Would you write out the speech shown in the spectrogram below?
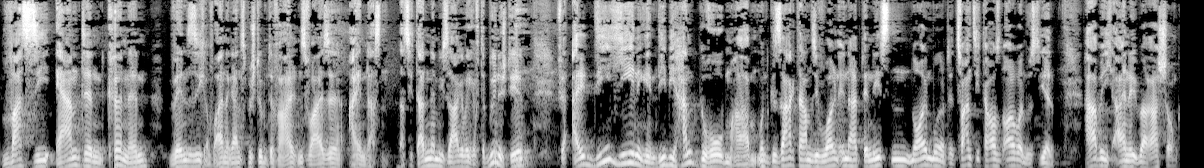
was sie ernten können, wenn sie sich auf eine ganz bestimmte Verhaltensweise einlassen. Dass ich dann nämlich sage, wenn ich auf der Bühne stehe, für all diejenigen, die die Hand gehoben haben und gesagt haben, sie wollen innerhalb der nächsten neun Monate 20.000 Euro investieren, habe ich eine Überraschung.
